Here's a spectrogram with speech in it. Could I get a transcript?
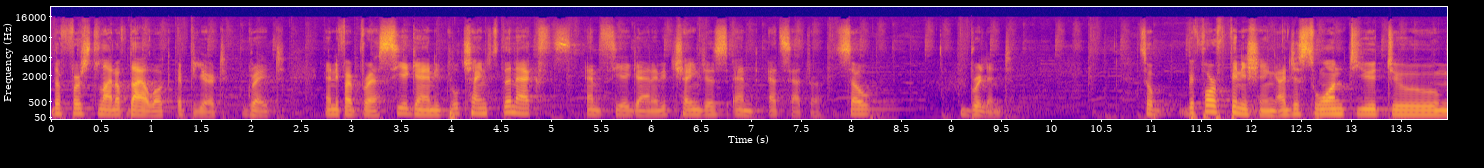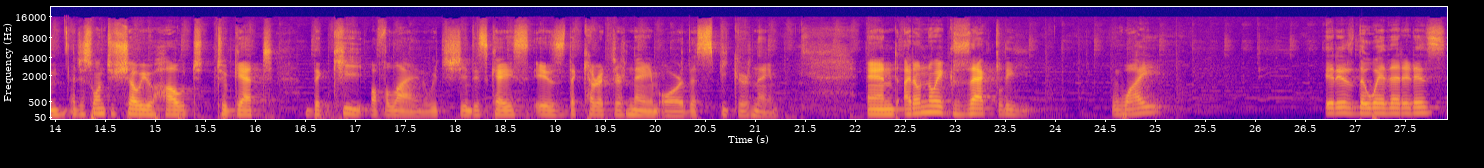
the first line of dialogue appeared, great. And if I press C again, it will change to the next, and C again, and it changes, and etc. So, brilliant. So before finishing, I just want you to, I just want to show you how to get the key of a line, which in this case is the character's name or the speaker's name. And I don't know exactly why it is the way that it is,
